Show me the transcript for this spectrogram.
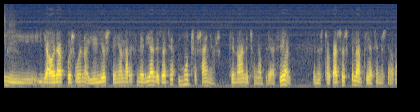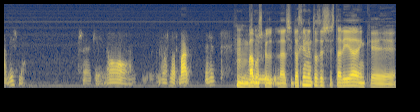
Y, y ahora, pues bueno, y ellos tenían una refinería desde hace muchos años que no han hecho una ampliación. En nuestro caso es que la ampliación es de ahora mismo. Sea que no, no es normal. ¿eh? Hmm, Vamos, que la situación entonces estaría en que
